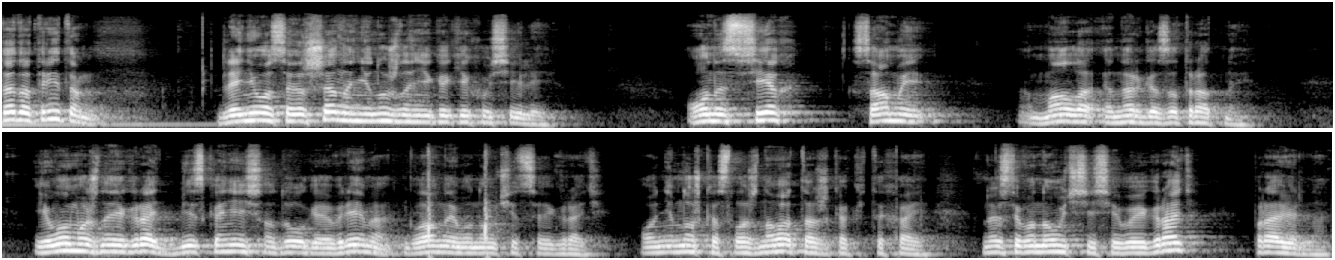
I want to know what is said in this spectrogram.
Вот этот ритм, для него совершенно не нужно никаких усилий. Он из всех самый малоэнергозатратный. Его можно играть бесконечно долгое время, главное его научиться играть. Он немножко сложноват, так же, как и Техай. Но если вы научитесь его играть правильно,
